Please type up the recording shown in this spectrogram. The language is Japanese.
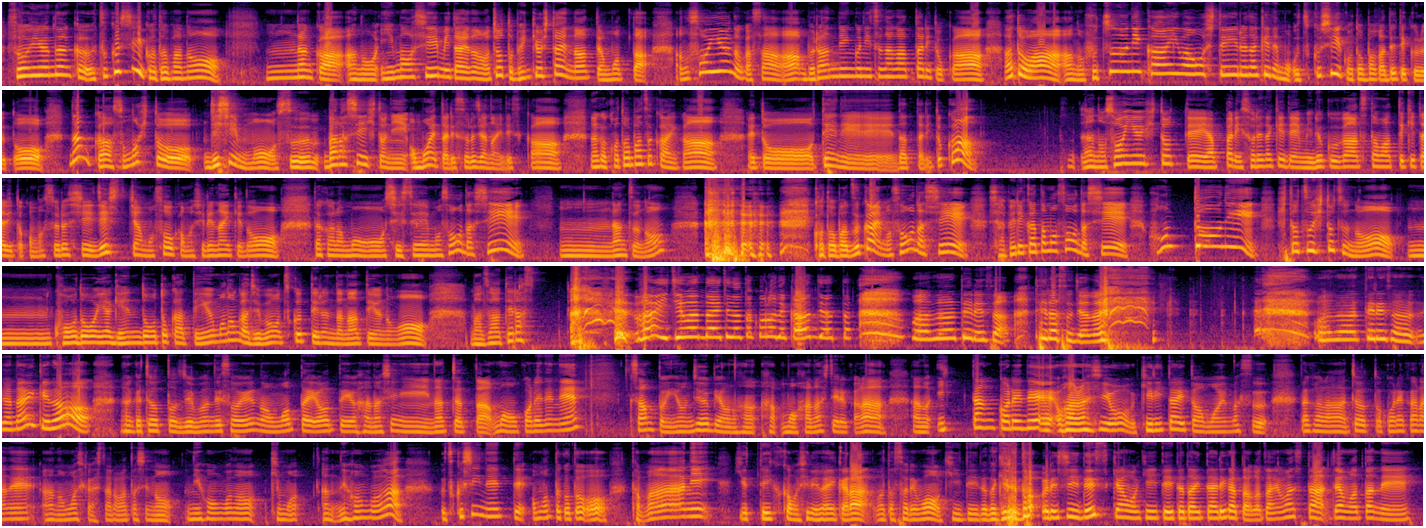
そういうなんか美しい言葉の、んなんかあの言い回しみたいなのをちょっと勉強したいなって思ったあのそういうのがさブランディングにつながったりとかあとはあの普通に会話をしているだけでも美しい言葉が出てくるとなんかその人自身も素晴らしい人に思えたりするじゃないですか。なんか言葉遣いが、えっと、丁寧だったりとかあのそういう人ってやっぱりそれだけで魅力が伝わってきたりとかもするしジェスチャーもそうかもしれないけどだからもう姿勢もそうだしうんなんつうの？言葉遣いもそうだし喋り方もそうだし本当に一つ一つのうん行動や言動とかっていうものが自分を作ってるんだなっていうのをマザーテラス まあ一番大事なところで噛んじゃった。マザーテレサテラスじゃない。マザー・テレサじゃないけどなんかちょっと自分でそういうのを思ったよっていう話になっちゃった。もうこれでね3分40秒のはもう話してるからあの一旦これでお話を切りたいと思います。だからちょっとこれからねあのもしかしたら私の日本語の気もあの日本語が美しいねって思ったことをたまに言っていくかもしれないからまたそれも聞いていただけると嬉しいです。今日も聞いていただいてありがとうございました。じゃあまたね。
